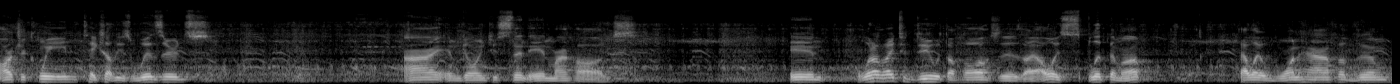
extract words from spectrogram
Archer Queen takes out these wizards. I am going to send in my hogs. And what I like to do with the hogs is I always split them up. That way one half of them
